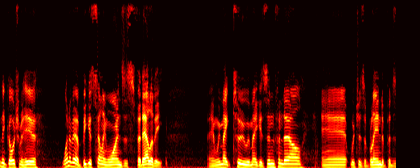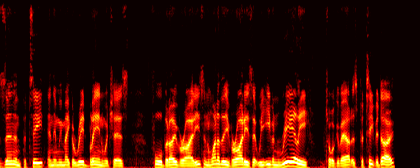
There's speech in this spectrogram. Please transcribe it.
Nick Goldschmidt here. One of our biggest selling wines is Fidelity. And we make two. We make a Zinfandel, and, which is a blend of Zin and Petite, and then we make a red blend, which has four Bordeaux varieties. And one of the varieties that we even really talk about is Petit Verdot.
